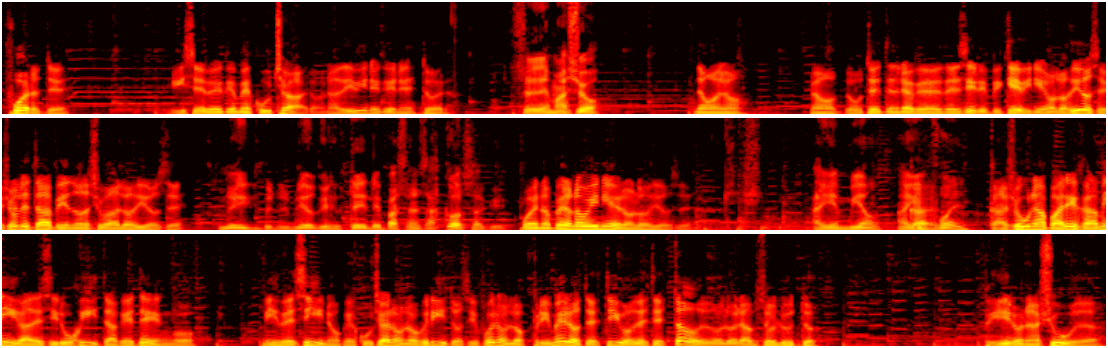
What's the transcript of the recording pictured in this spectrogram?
fuerte, y se ve que me escucharon. Adivine qué, Néstor. Se desmayó. No, no, no, usted tendría que decir, ¿qué? ¿Vinieron los dioses? Yo le estaba pidiendo ayuda a los dioses. Y Veo que a usted le pasan esas cosas. que Bueno, pero no vinieron los dioses. ¿Alguien vio? ¿Alguien Ca- fue? Cayó una pareja amiga de cirujita que tengo. Mis vecinos que escucharon los gritos y fueron los primeros testigos de este estado de dolor absoluto. Pidieron ayuda.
